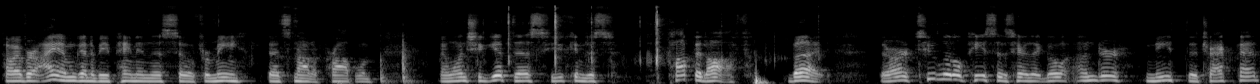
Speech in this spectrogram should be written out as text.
However, I am gonna be painting this, so for me, that's not a problem. And once you get this, you can just pop it off. But there are two little pieces here that go underneath the trackpad.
